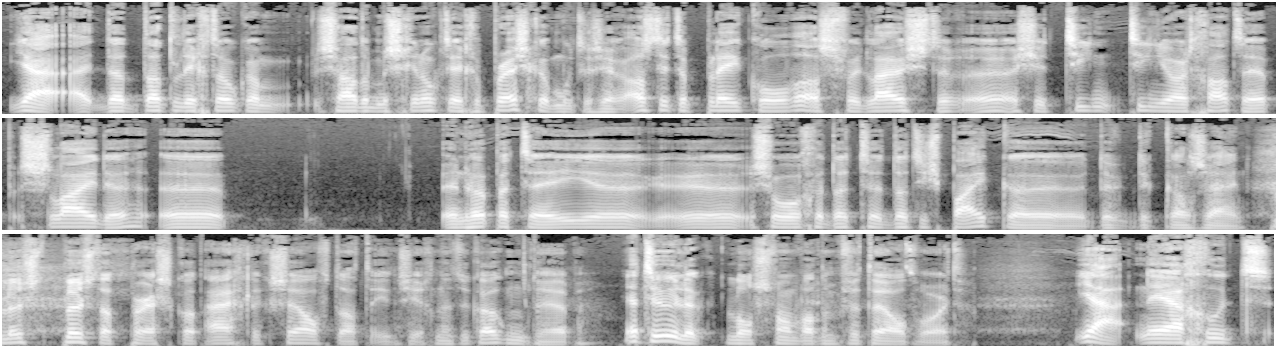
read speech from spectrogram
ja, dat, dat ligt ook aan. Ze hadden misschien ook tegen Prescott moeten zeggen: als dit een play call was, voor luister, uh, als je 10 yard gehad hebt, sliden en huppatee, uh, uh, zorgen dat, dat die spike er, er, kan zijn. Plus, plus dat Prescott eigenlijk zelf dat in zich natuurlijk ook moet hebben. Natuurlijk. Los van wat hem verteld wordt. Ja, nou ja, goed.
